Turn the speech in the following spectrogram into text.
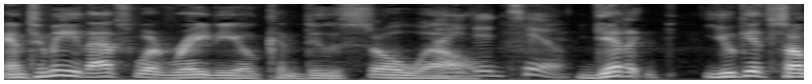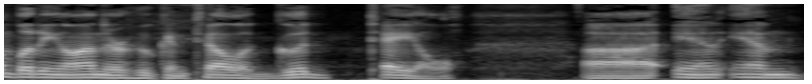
and to me, that's what radio can do so well. I did too. Get a, you get somebody on there who can tell a good tale. Uh, and and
